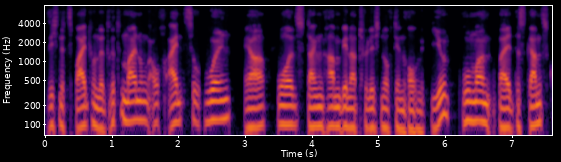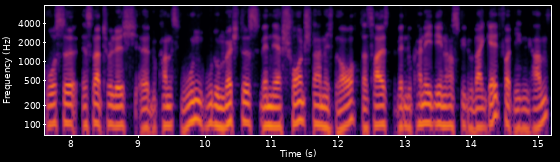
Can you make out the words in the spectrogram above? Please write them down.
sich eine zweite und eine dritte Meinung auch einzuholen. Ja, und dann haben wir natürlich noch den Raum mit dir, Roman, weil das ganz Große ist natürlich, äh, du kannst wohnen, wo du möchtest, wenn der Schornstein nicht raucht. Das heißt, wenn du keine Ideen hast, wie du dein Geld verdienen kannst,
